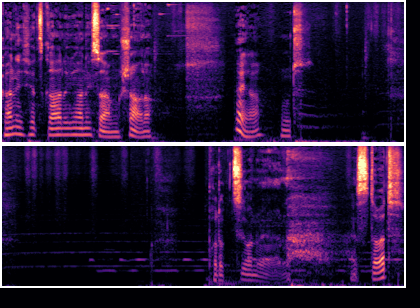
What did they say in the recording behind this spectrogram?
Kann ich jetzt gerade gar nicht sagen. Schade. Naja, gut. Produktion wählen. Ist dort.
